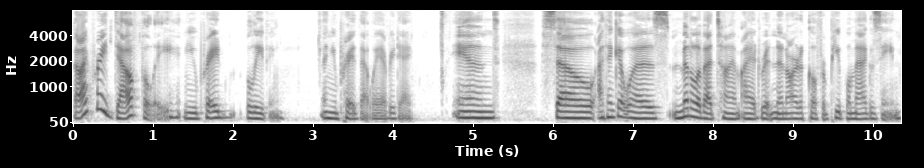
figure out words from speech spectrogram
But I prayed doubtfully, and you prayed believing, and you prayed that way every day. And so I think it was middle of that time I had written an article for People magazine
